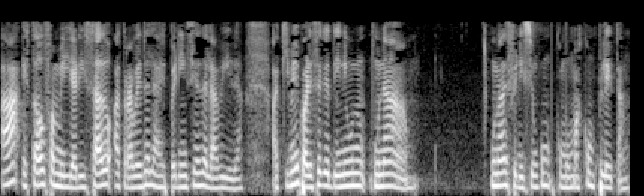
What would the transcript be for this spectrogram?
ha estado familiarizado a través de las experiencias de la vida. Aquí me parece que tiene una, una definición como, más completa,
